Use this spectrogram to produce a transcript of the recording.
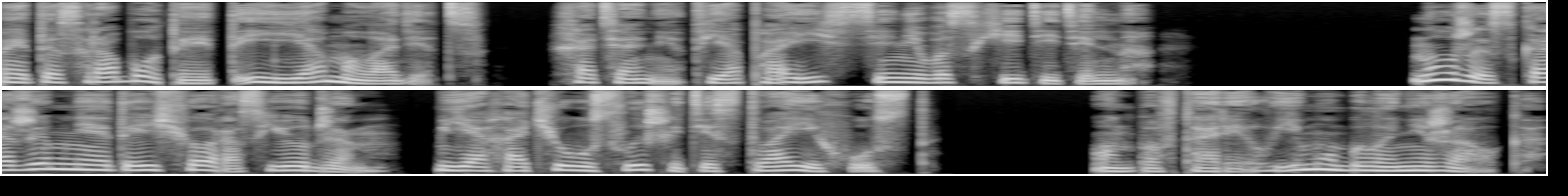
«Это сработает, и я молодец. Хотя нет, я поистине восхитительна. Ну же, скажи мне это еще раз, Юджин. Я хочу услышать из твоих уст». Он повторил, ему было не жалко.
